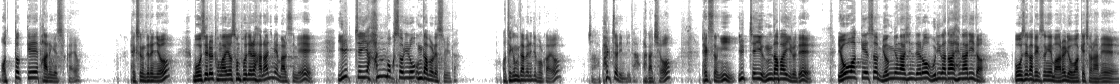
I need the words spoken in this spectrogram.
어떻게 반응했을까요? 백성들은요, 모세를 통하여 선포되는 하나님의 말씀에 일제히 한 목소리로 응답을 했습니다. 어떻게 응답했는지 볼까요? 자, 8절입니다. 다 같이요. 백성이 일제히 응답하여 이르되 여호와께서 명령하신 대로 우리가 다 행하리이다. 모세가 백성의 말을 여호와께 전하매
